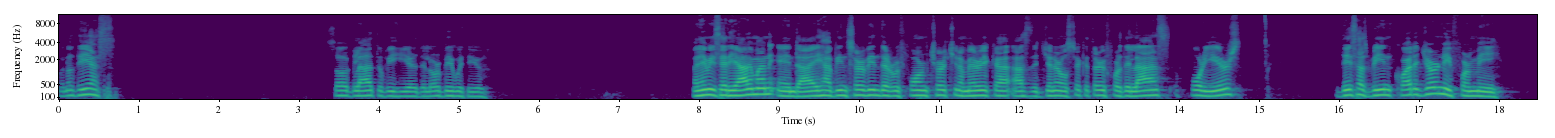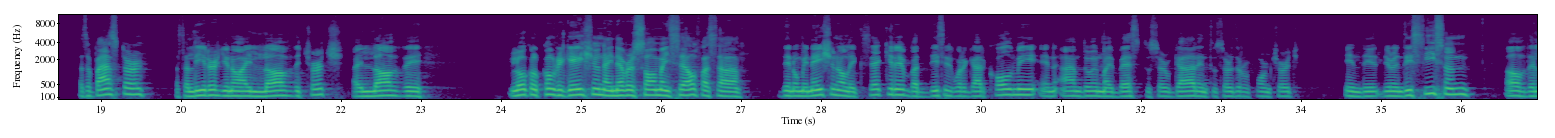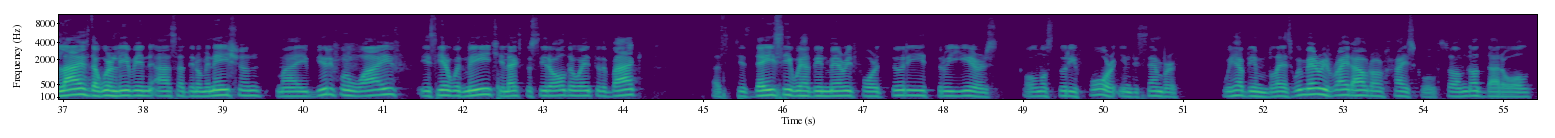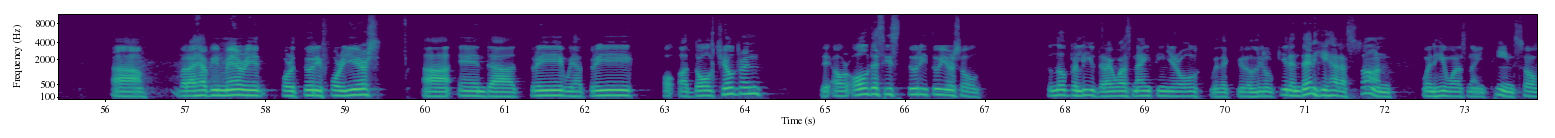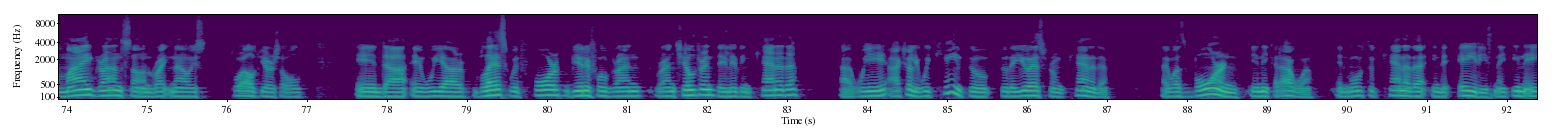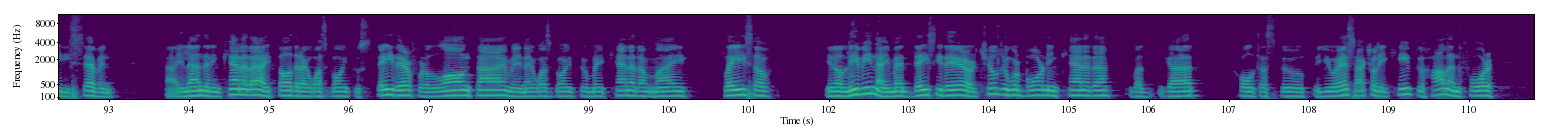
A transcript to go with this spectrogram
Buenos días. So glad to be here. The Lord be with you. My name is Eddie Aleman, and I have been serving the Reformed Church in America as the General Secretary for the last four years. This has been quite a journey for me. As a pastor, as a leader, you know, I love the church. I love the local congregation. I never saw myself as a denominational executive, but this is where God called me, and I'm doing my best to serve God and to serve the Reformed Church in the, during this season of the life that we're living as a denomination. My beautiful wife is here with me. She likes to sit all the way to the back. As she's Daisy. We have been married for 33 years, almost 34 in December. We have been blessed. We married right out of high school, so I'm not that old. Uh, but I have been married for 34 years, uh, and uh, three. We have three adult children. The, our oldest is 32 years old. Do not believe that I was 19 year old with a, with a little kid, and then he had a son when he was 19. So my grandson right now is 12 years old, and uh, and we are blessed with four beautiful grand grandchildren. They live in Canada. Uh, we actually we came to, to the U.S. from Canada. I was born in Nicaragua and moved to Canada in the 80s, 1987. I landed in Canada. I thought that I was going to stay there for a long time, and I was going to make Canada my place of, you know, living. I met Daisy there. Our children were born in Canada, but God called us to the U.S. Actually, came to Holland for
